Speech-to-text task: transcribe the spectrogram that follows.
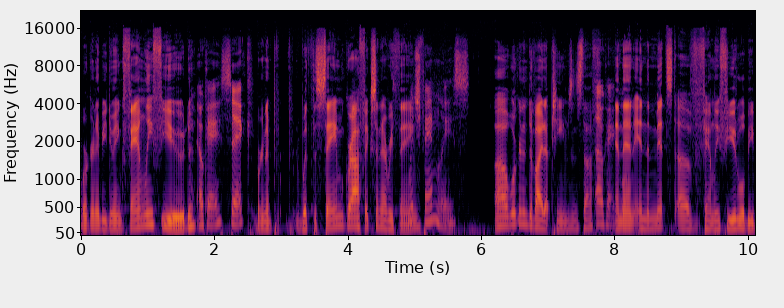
we're gonna be doing Family Feud. okay, sick. We're gonna pr- with the same graphics and everything. Which families? uh, we're gonna divide up teams and stuff. Okay, And cool. then in the midst of Family Feud, we'll be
